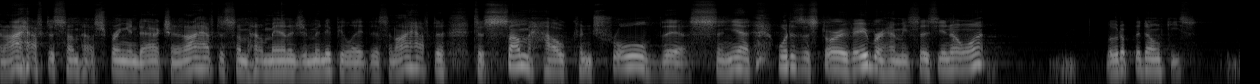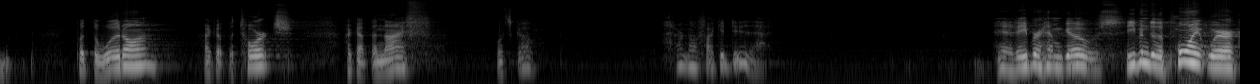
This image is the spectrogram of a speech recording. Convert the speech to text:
And I have to somehow spring into action, and I have to somehow manage and manipulate this, and I have to, to somehow control this. And yet, what is the story of Abraham? He says, you know what? Load up the donkeys, put the wood on I got the torch. I got the knife. Let's go. I don't know if I could do that. And Abraham goes, even to the point where,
